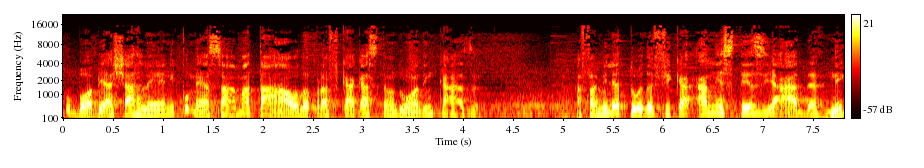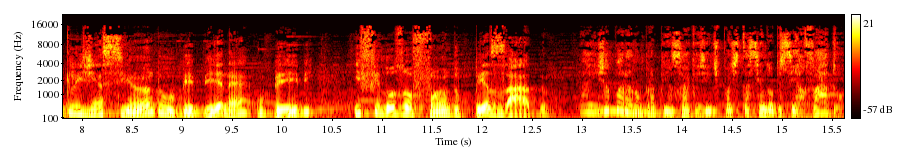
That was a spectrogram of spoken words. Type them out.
O Bob e a Charlene começam a matar aula para ficar gastando onda em casa. A família toda fica anestesiada, negligenciando o bebê, né, o baby, e filosofando pesado. Aí já pararam para pensar que a gente pode estar sendo observado?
